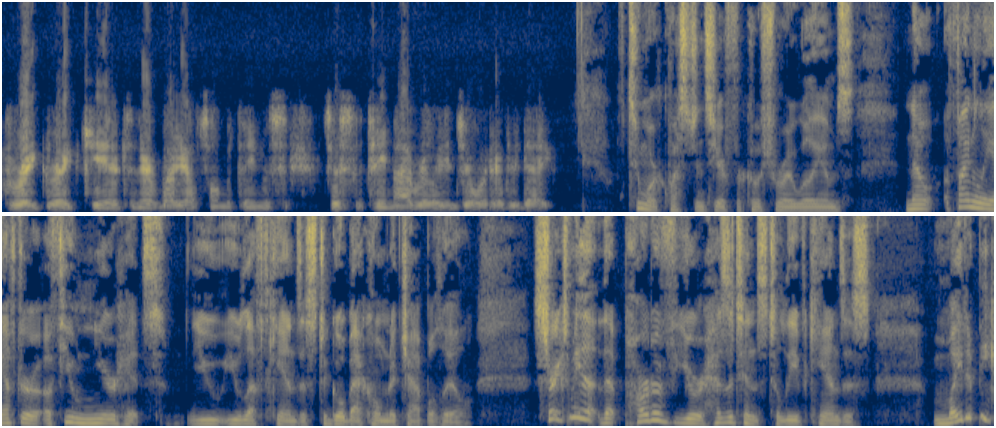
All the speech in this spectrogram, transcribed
great, great kids. And everybody else on the team was just the team I really enjoyed every day. Two more questions here for Coach Roy Williams. Now, finally, after a few near hits, you, you left Kansas to go back home to Chapel Hill strikes me that, that part of your hesitance to leave Kansas might it be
